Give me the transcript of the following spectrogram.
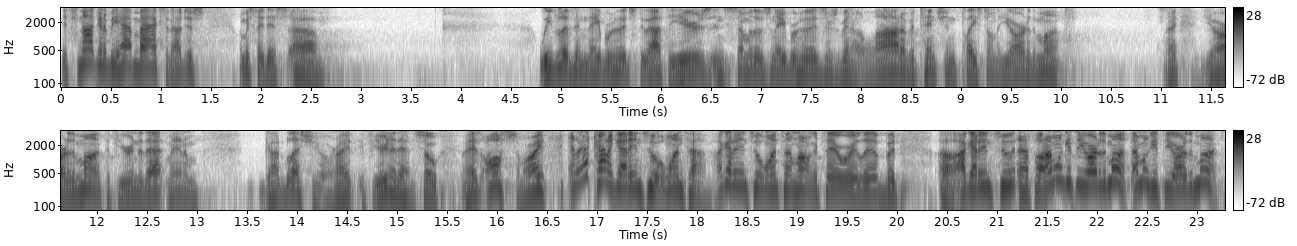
It's not going to be happening by accident. I'll just, let me say this. Uh, we've lived in neighborhoods throughout the years. In some of those neighborhoods, there's been a lot of attention placed on the yard of the month. Right? Yard of the month. If you're into that, man, I'm, God bless you, all right? If you're into that. And so that's awesome, all right? And I kind of got into it one time. I got into it one time. I'm not going to tell you where we live, but uh, I got into it and I thought, I'm going to get the yard of the month. I'm going to get the yard of the month.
